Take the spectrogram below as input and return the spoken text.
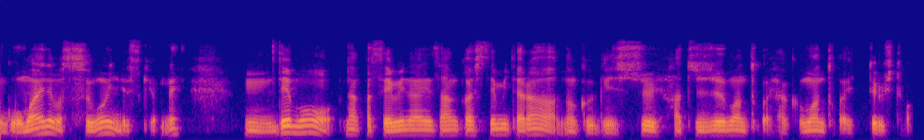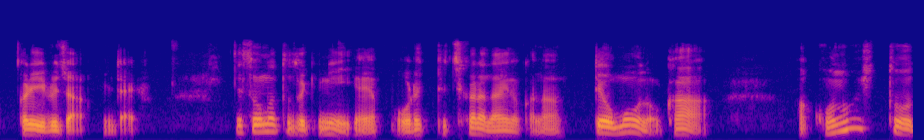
5万円でもすごいんですけどね。うん、でも、なんかセミナーに参加してみたら、なんか月収80万とか100万とか言ってる人ばっかりいるじゃん、みたいな。で、そうなった時に、いや、やっぱ俺って力ないのかなって思うのか、あ、この人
